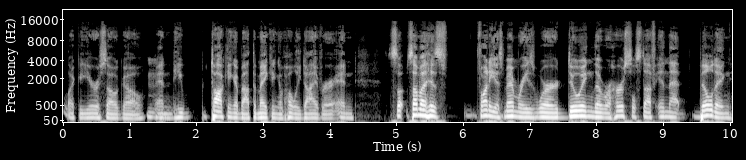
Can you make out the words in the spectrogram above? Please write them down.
like a year or so ago, Mm. and he talking about the making of Holy Diver, and so, some of his funniest memories were doing the rehearsal stuff in that building,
